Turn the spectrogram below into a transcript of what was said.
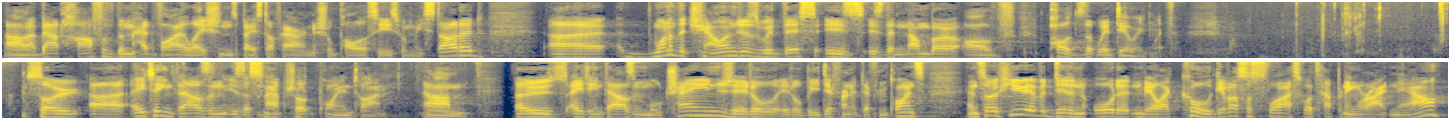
Um, about half of them had violations based off our initial policies when we started. Uh, one of the challenges with this is, is the number of pods that we're dealing with. So uh, 18,000 is a snapshot point in time. Um, those 18,000 will change. It'll, it'll be different at different points. And so if you ever did an audit and be like, cool, give us a slice what's happening right now,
